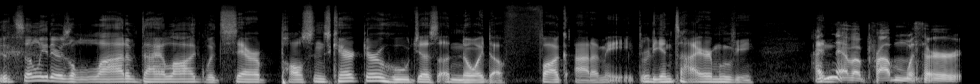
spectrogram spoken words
And suddenly there's a lot of dialogue with Sarah Paulson's character who just annoyed the fuck out of me through the entire movie. I didn't have a problem with her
